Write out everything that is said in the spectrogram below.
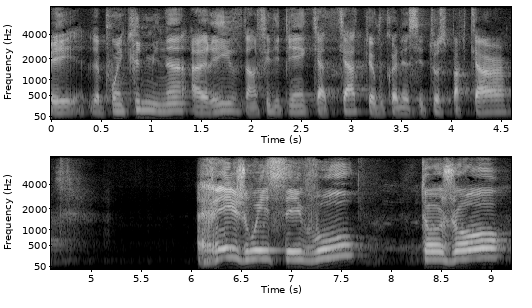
Et le point culminant arrive dans Philippiens 4.4 que vous connaissez tous par cœur. Réjouissez-vous toujours.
